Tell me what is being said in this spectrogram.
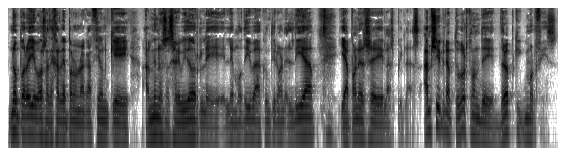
no por ello vamos a dejar de poner una canción que al menos a servidor le, le motiva a continuar el día y a ponerse las pilas. I'm Shipping Up to Boston de Dropkick Murphys.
